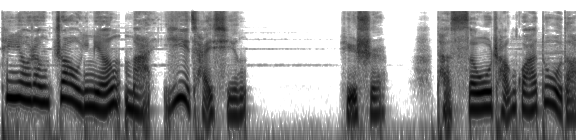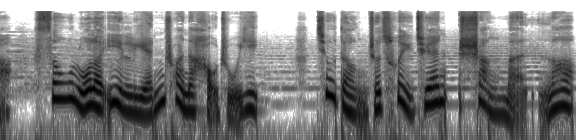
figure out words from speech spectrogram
定要让赵姨娘满意才行。于是，他搜肠刮肚的搜罗了一连串的好主意，就等着翠娟上门了。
